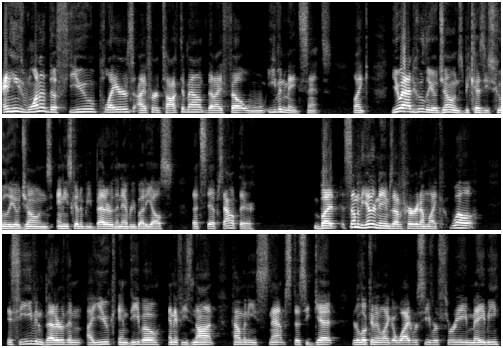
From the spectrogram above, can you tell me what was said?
and he's one of the few players I've heard talked about that I felt even made sense. Like you add Julio Jones because he's Julio Jones and he's going to be better than everybody else that steps out there. But some of the other names I've heard, I'm like, well, is he even better than Aiyuk and Debo? And if he's not, how many snaps does he get? You're looking at like a wide receiver three, maybe.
